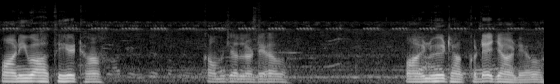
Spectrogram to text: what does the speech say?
ਪਾਣੀ ਵਾਸਤੇ ਹੇਠਾਂ ਕੰਮ ਚੱਲਣ ਡਿਆ ਵਾ। ਪਾਣੀ ਨੂੰ ਹੇਠਾਂ ਕੱਢਿਆ ਜਾਣ ਡਿਆ ਵਾ।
